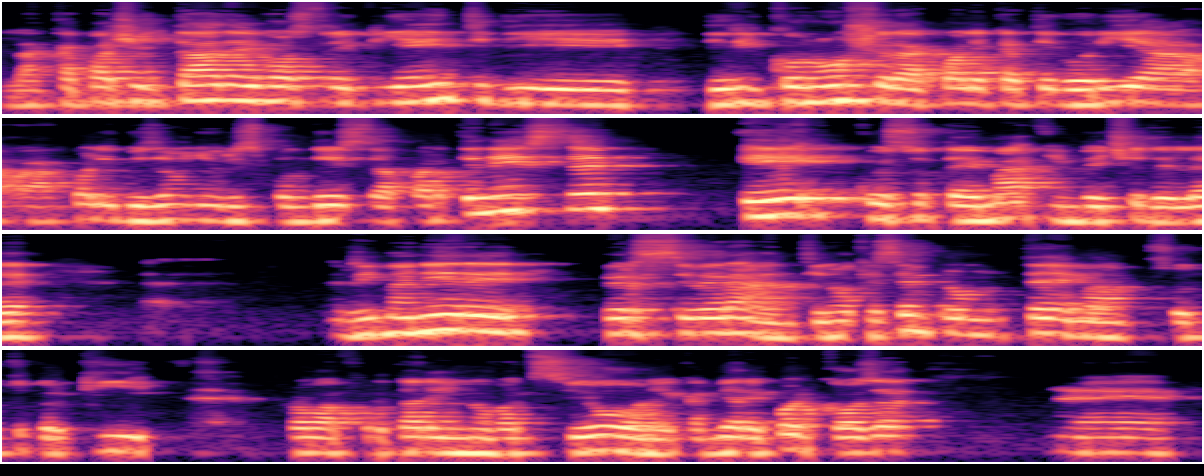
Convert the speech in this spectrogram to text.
la capacità dei vostri clienti di, di, riconoscere a quale categoria, a quale bisogno rispondeste e apparteneste e questo tema invece del eh, rimanere perseveranti, no? che è sempre un tema, soprattutto per chi eh, prova a portare innovazione, cambiare qualcosa, eh,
